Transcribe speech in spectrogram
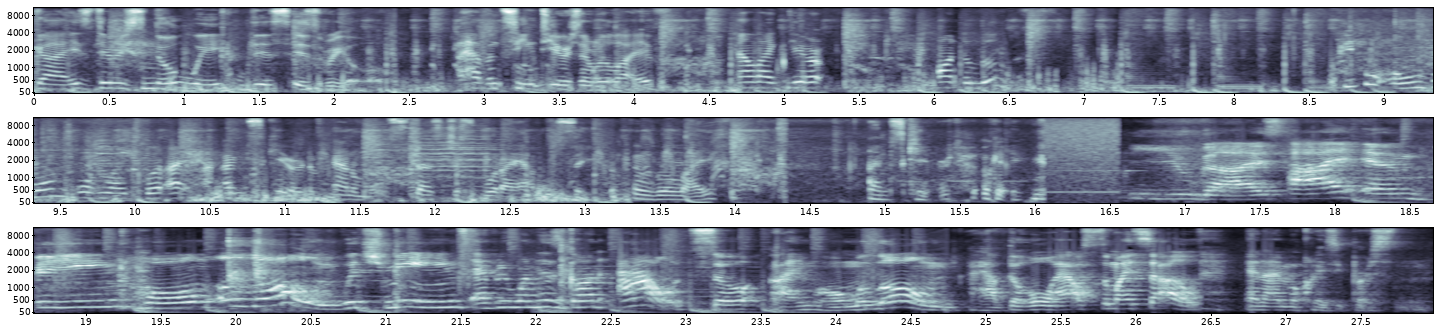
Guys, there is no way this is real. I haven't seen tears in real life, and like they're on the loose. People own them, or like, but I, I'm scared of animals. That's just what I have to say. In real life, I'm scared. Okay. You guys, I am being home alone, which means everyone has gone out. So I'm home alone. I have the whole house to myself, and I'm a crazy person.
